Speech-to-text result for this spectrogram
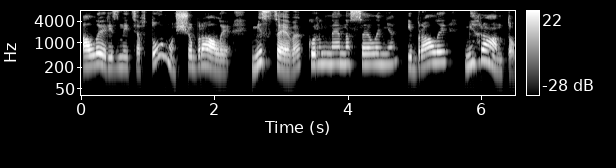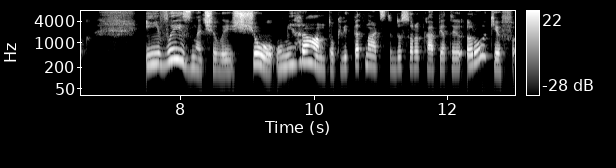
але різниця в тому, що брали місцеве корінне населення і брали мігранток. І визначили, що у мігранток від 15 до 45 років е,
